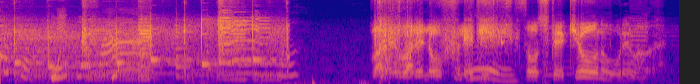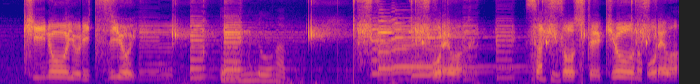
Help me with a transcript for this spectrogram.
ต้องบอกคลิปแล้วมั้ง 我々の船でそして今日の俺は昨日より強い ตัวอะไรไม่รู้ครับ 俺は さそして今日の俺は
